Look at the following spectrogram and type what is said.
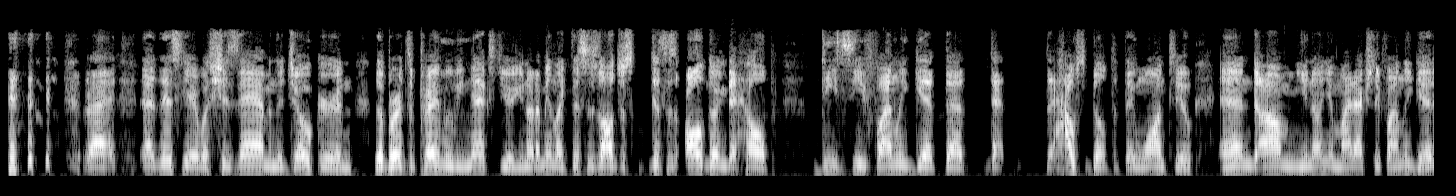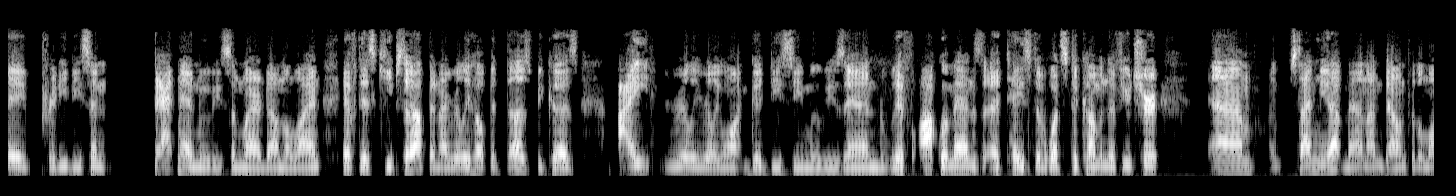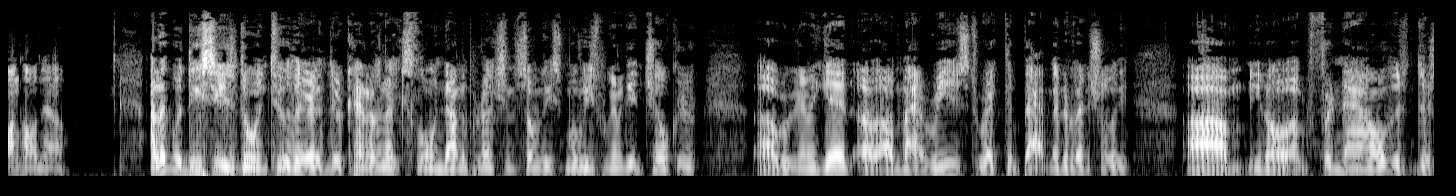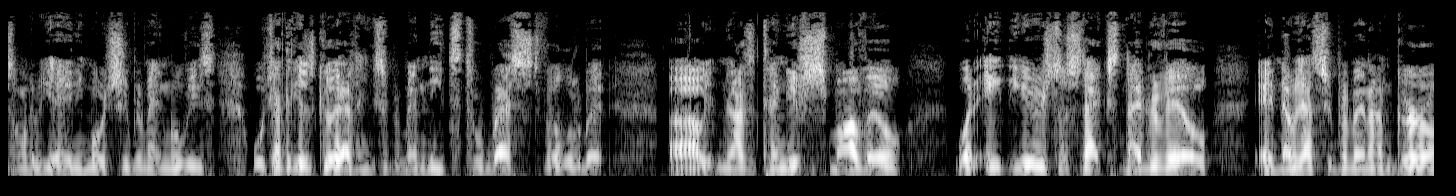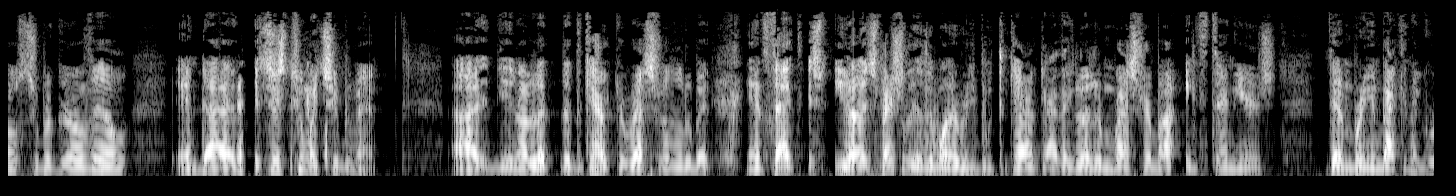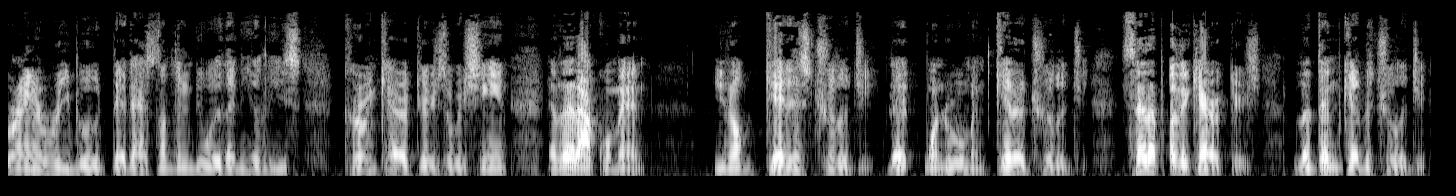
right. Uh, this year was Shazam and the Joker and the Birds of Prey movie next year. You know what I mean? Like this is all just this is all going to help DC finally get that that the house built that they want to, and um, you know, you might actually finally get a pretty decent Batman movie somewhere down the line if this keeps up, and I really hope it does because. I really, really want good DC movies, and if Aquaman's a taste of what's to come in the future, um, sign me up, man. I'm down for the long haul now. I like what DC is doing too. They're they're kind of like slowing down the production of some of these movies. We're gonna get Joker. Uh, we're gonna get uh, uh, Matt Reeves directed Batman eventually. Um, you know, for now, there's there's not going to be any more Superman movies, which I think is good. I think Superman needs to rest for a little bit. Uh, you know, after ten years of Smallville, what eight years of Zack Snyderville, and now we have Superman on Girl, Supergirlville, and uh, it's just too much Superman. Uh, you know, let let the character rest for a little bit. In fact, you know, especially if they want to reboot the character, I think let him rest for about eight to ten years. Then bring him back in a grand reboot that has nothing to do with any of these current characters that we're seeing, and let Aquaman, you know, get his trilogy. Let Wonder Woman get her trilogy. Set up other characters. Let them get the trilogy.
